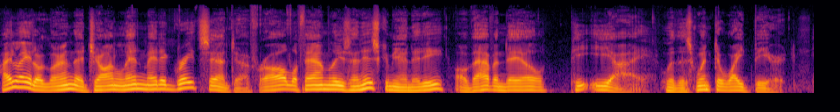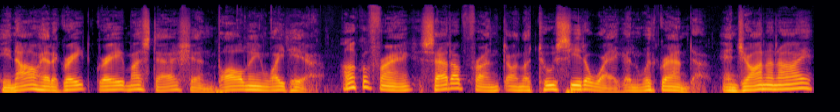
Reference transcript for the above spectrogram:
I later learned that John Lynn made a great Santa for all the families in his community of Avondale, PEI, with his winter white beard. He now had a great gray mustache and balding white hair. Uncle Frank sat up front on the two seater wagon with Granda, and John and I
